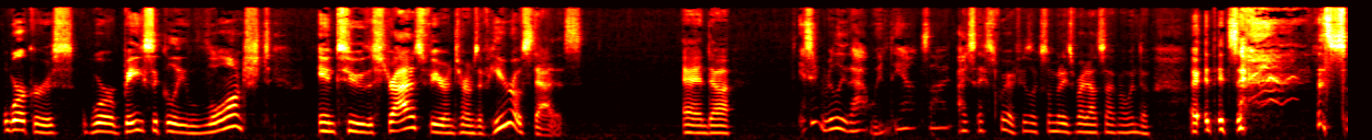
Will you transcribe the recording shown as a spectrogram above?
workers were basically launched into the stratosphere in terms of hero status. And uh, is it really that windy outside? I, I swear, it feels like somebody's right outside my window. It, it's it's, so,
